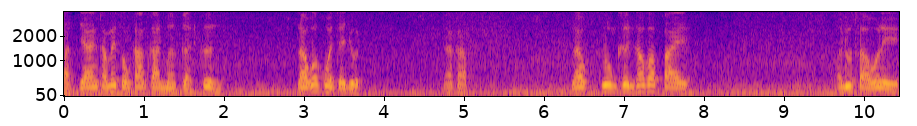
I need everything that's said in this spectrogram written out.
ขัดแย้งทำให้สงครามการเมืองเกิดขึ้น เราก็ควรจะหยุดนะครับ แล้วรุ่งขึ้นเขาก็ไป อนุสาวรีย์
